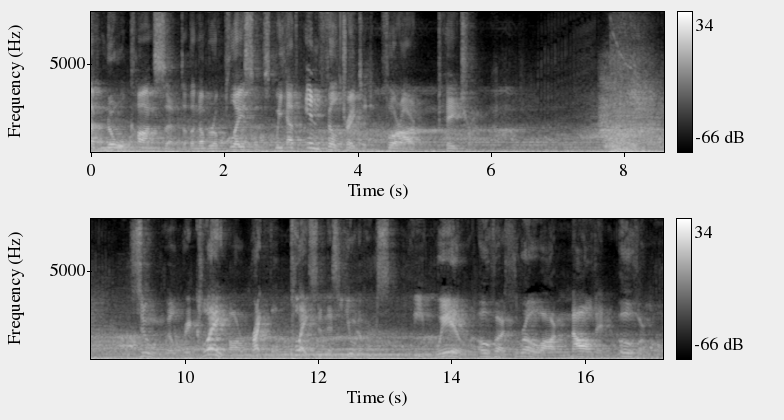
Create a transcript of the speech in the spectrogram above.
Have no concept of the number of places we have infiltrated for our patron. Soon we'll reclaim our rightful place in this universe. We will overthrow our Malvan overlords.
